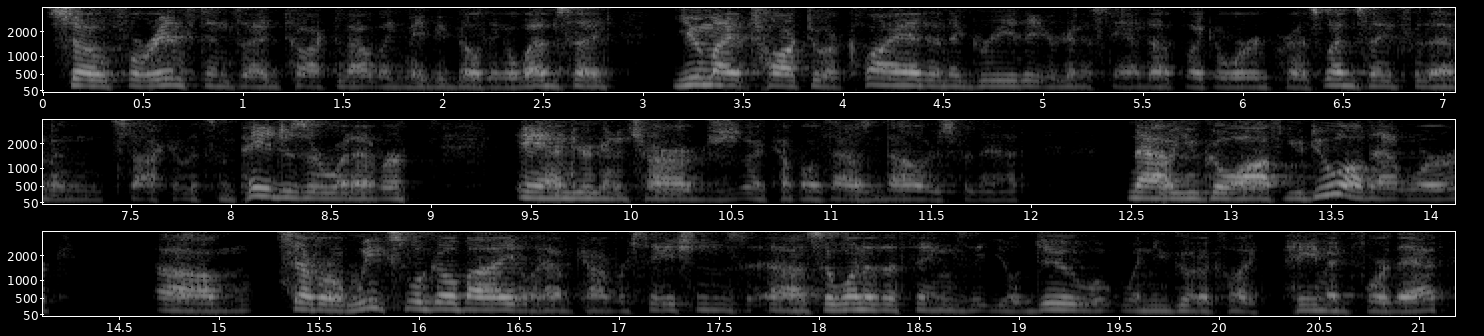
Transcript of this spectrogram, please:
So for instance, I talked about like maybe building a website. You might talk to a client and agree that you're going to stand up like a WordPress website for them and stock it with some pages or whatever. And you're going to charge a couple of thousand dollars for that. Now you go off, you do all that work. Um, several weeks will go by, you'll have conversations. Uh, so one of the things that you'll do when you go to collect payment for that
